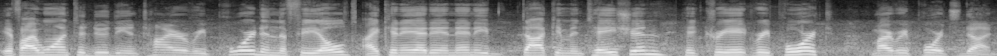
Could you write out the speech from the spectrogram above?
if I want to do the entire report in the field, I can add in any documentation, hit create report, my report's done.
